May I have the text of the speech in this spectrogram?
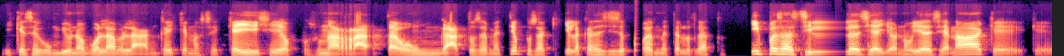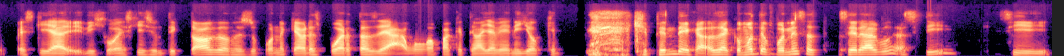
y que según vi una bola blanca y que no sé qué, y dije yo, pues una rata o un gato se metió, pues aquí en la casa sí se pueden meter los gatos. Y pues así lo decía yo, ¿no? Y ella decía, no, que, que es que ya dijo, es que hice un TikTok donde se supone que abres puertas de agua para que te vaya bien, y yo, qué, qué pendeja, o sea, ¿cómo te pones a hacer algo así si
